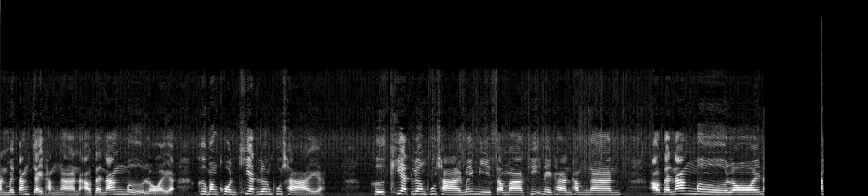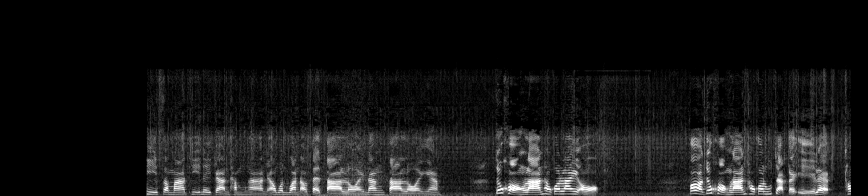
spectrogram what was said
มันไม่ตั้งใจทำงาน เอาแต่นั่งเหม่อลอยอะ่ะ คือบางคนเครียดเรื่องผู้ชายอะ่ะคือเครียดเรื่องผู้ชายไม่มีสมาธิในทางทำงาน เอาแต่นั่งเหม่อลอยมีสมาธิในการทำงาน เอาวันๆเอาแต่ตาลอยนั่งตาลอยเงี้ย เจ้าของร้านเขาก็ไล่ออก ก็เจ้าของร้านเขาก็รู้จักกับเอ๋แหละเขา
